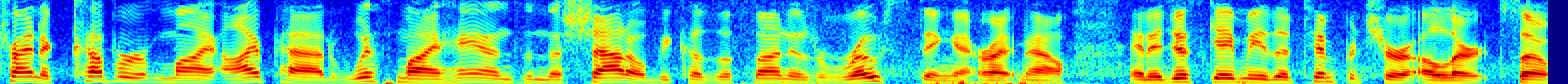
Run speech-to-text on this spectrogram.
trying to cover my iPad with my hands in the shadow because the sun is roasting it right now. And it just gave me the temperature alert. So,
